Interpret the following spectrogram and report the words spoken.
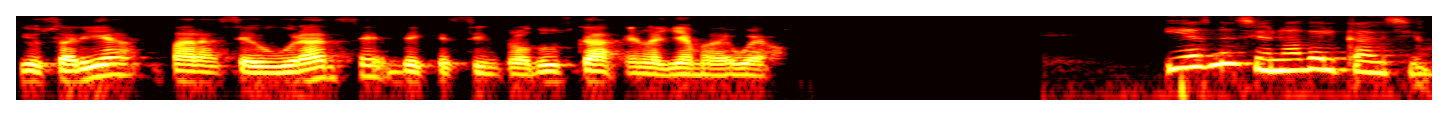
que usaría para asegurarse de que se introduzca en la yema de huevo. Y has mencionado el calcio.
